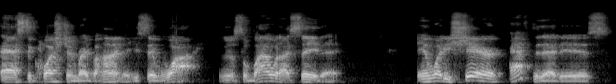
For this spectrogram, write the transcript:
asked a question right behind it. He said, Why? You know, so why would I say that? And what he shared after that is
